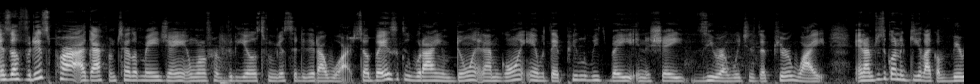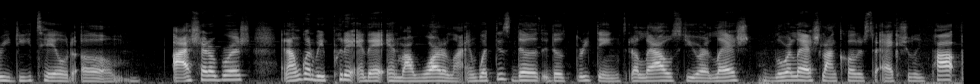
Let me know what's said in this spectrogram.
And so for this part, I got from Taylor Made Jane in one of her videos from yesterday that I watched. So basically what I am doing, and I'm going in with that P. Louise Beige in the shade Zero, which is the pure white. And I'm just going to get like a very detailed um, eyeshadow brush. And I'm going to be putting in that in my waterline. And what this does, it does three things. It allows your lash, lower lash line colors to actually pop.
